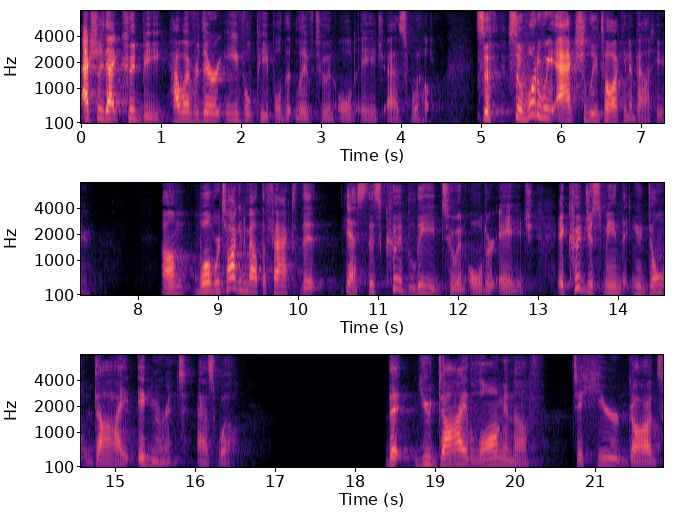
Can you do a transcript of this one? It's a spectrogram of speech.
actually, that could be. However, there are evil people that live to an old age as well. So, so what are we actually talking about here? Um, well, we're talking about the fact that, yes, this could lead to an older age. It could just mean that you don't die ignorant as well. That you die long enough to hear God's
